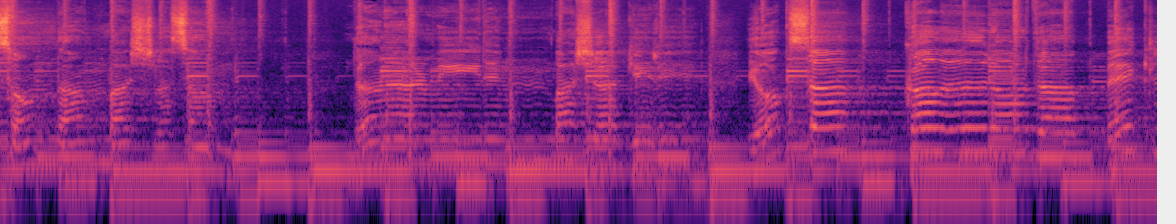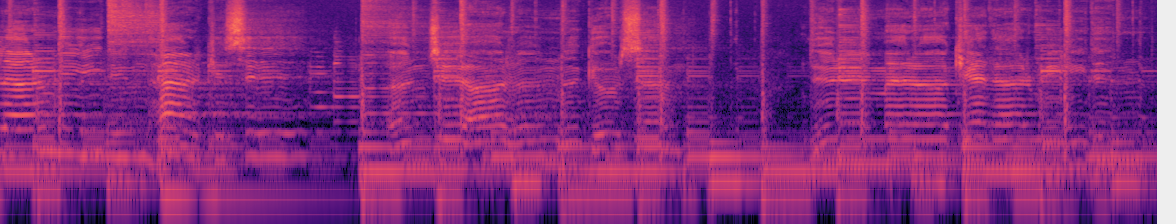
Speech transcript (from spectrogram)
Sondan başlasan Döner miydin başa geri? Yoksa kalır orada bekler miydin herkesi? Önce yarını görsen Dünü merak eder miydin?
